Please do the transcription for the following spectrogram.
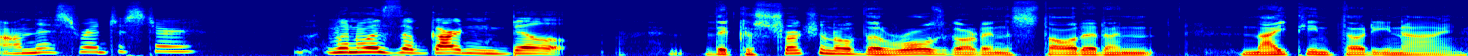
on this register? When was the garden built? The construction of the Rose Garden started in 1939.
